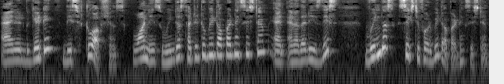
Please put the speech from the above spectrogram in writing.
and you'll be getting these two options. One is Windows 32-bit operating system and another is this Windows 64-bit operating system.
